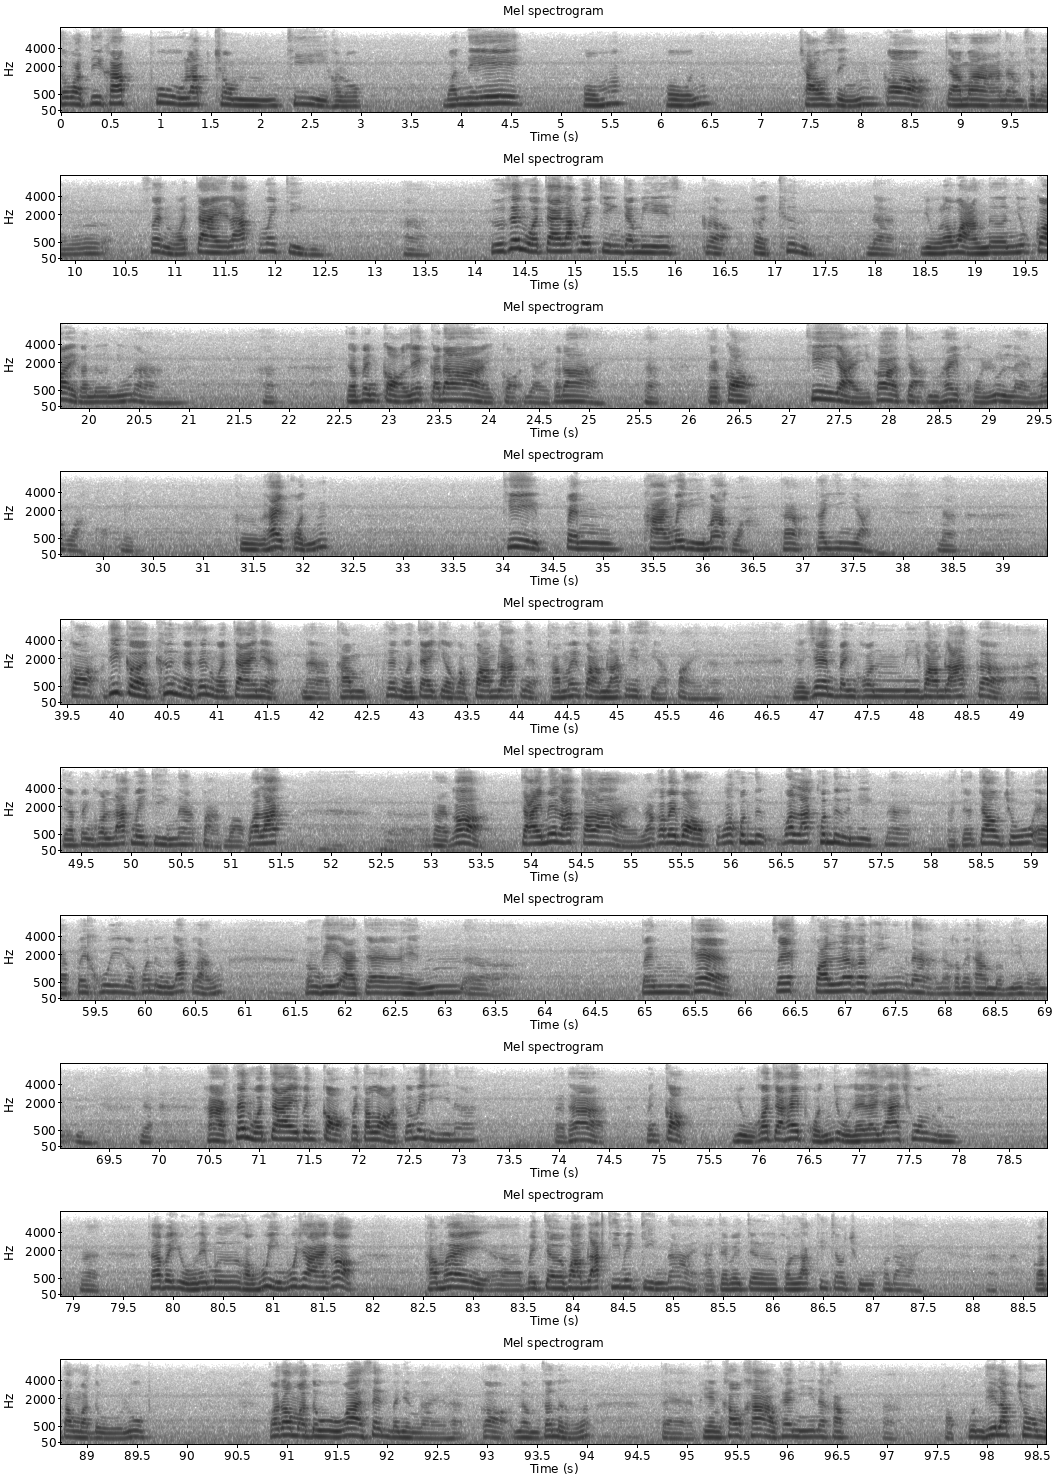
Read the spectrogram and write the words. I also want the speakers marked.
Speaker 1: สวัสดีครับผู้รับชมที่เคารพ วันนี้ผมโหนชาวสิงก็จะมานำเสนอเส้นหัวใจรักไม่จริง คือเส้นหัวใจรักไม่จริงจะมีเกิดขึ้นนะอยู่ระหว่างเนินนิ้วก้อยกับเนินนิ้วนางจะเป็นเกาะเล็กก็ได้ เกาะใหญ่ก็ได้นะแต่เกาะ ที่ใหญ่ก็จะให้ผลรุนแรงมากกว่าเกาะเล็ก คือให้ผลที่เป็นทางไม่ดีมากกว่า ถ้าถ้ายิ่งใหญ่นะก็ที่เกิดขึ้นกับเส้นหัวใจเนี่ยนะทำเส้นหัวใจเกี่ยวกับความรักเนี่ยทำให้ความรักนี่เสียไปนะอย่างเช่นเป็นคนมีความรักก็อาจจะเป็นคนรักไม่จริงนะปากบอกว่ารัก แต่ก็ ใจไม่รักก็ได้แล้วก็ไปบอกว่าคนว่ารักคนอื่นอีกนะอาจจะเจ้าชู้แอบไปคุยกับคนอื่นรักหลังบางทีอาจจะเห็นเเป็นแค่เซ็กฟันแล้วก็ทิ้งนะฮะแล้วก็ไปทำแบบนี้กับคนอื่นเนี่ยหากเส้นหัวใจเป็นเกาะไปตลอดก็ไม่ดีนะแต่ถ้าเป็นเกาะอยู่ก็จะให้ผลอยู่ในระยะช่วงหนึ่งนะถ้าไปอยู่ในมือของผู้หญิงผู้ชายก็ ทำให้ไปเจอความรักที่ไม่จริงได้ อาจจะไปเจอคนรักที่เจ้าชู้ก็ได้ ก็ต้องมาดูรูป ก็ต้องมาดูว่าเส้นเป็นยังไงนะฮะก็นำเสนอ แต่เพียงคร่าวๆแค่นี้นะครับอขอบคุณที่รับชม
